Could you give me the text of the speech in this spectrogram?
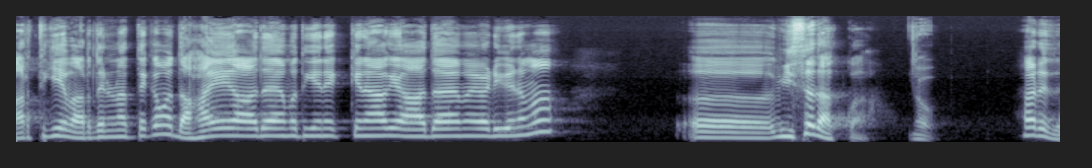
ආර්ථිකය වර්ධනත් එකම දහය ආදායම තියෙන එක්කෙනගේ ආදායම වැඩි වෙනවා විස දක්වා. හරිද?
